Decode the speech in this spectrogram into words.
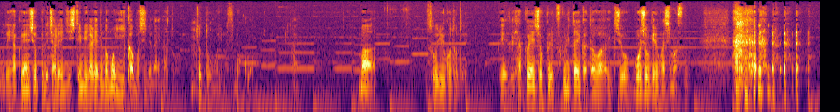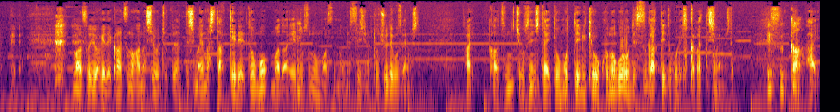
ので100円ショップでチャレンジしてみられるのもいいかもしれないなとちょっと思います僕は、はい、まあそういうことで、えー100円ショップで作りたい方は一応ご助言はしますので まあそういうわけで加圧の話をちょっとやってしまいましたけれどもまだ、えー、とスノーマンさんのメッセージの途中でございました。はい。加圧に挑戦したいと思っている今日この頃ですがっていうところで引っかかってしまいました。ですが、はい、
